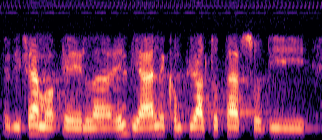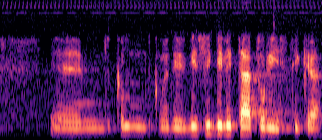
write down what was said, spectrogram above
diciamo, è, la, è, il viale con più alto tasso di eh, com, dire, visibilità turistica.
